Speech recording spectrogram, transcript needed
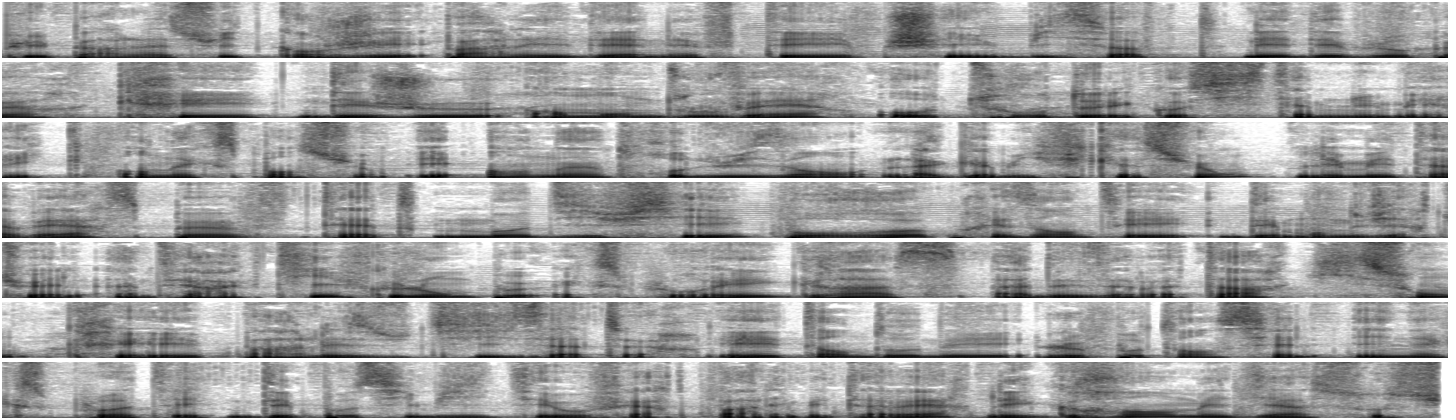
puis par la suite quand j'ai parlé des NFT chez Ubisoft, les développeurs créent des jeux en monde ouvert autour de l'écosystème numérique en expansion. Et en introduisant la gamification, les métaverses peuvent être modifiés pour représenter des mondes virtuels interactifs que l'on peut explorer grâce à des avatars qui sont créés par les utilisateurs. Et étant donné le potentiel inexploité des possibilités offertes par les métavers, les grands médias sociaux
